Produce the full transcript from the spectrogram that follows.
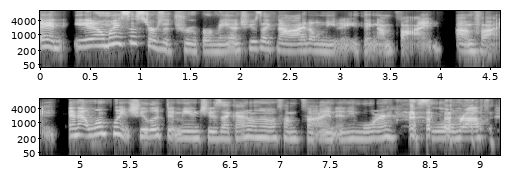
And you know, my sister's a trooper, man. She was like, "Nah, I don't need anything. I'm fine. I'm fine." And at one point, she looked at me and she was like, "I don't know if I'm fine anymore. It's a little rough."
